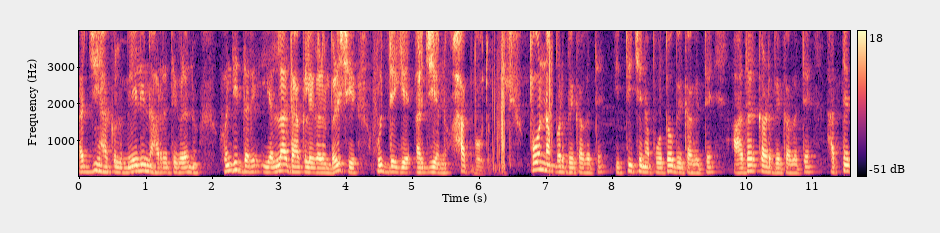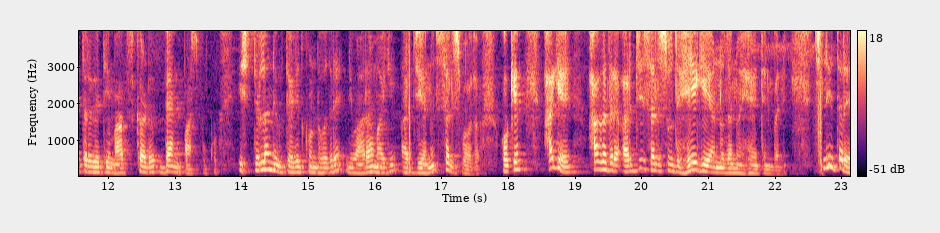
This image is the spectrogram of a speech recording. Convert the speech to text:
ಅರ್ಜಿ ಹಾಕಲು ಮೇಲಿನ ಅರ್ಹತೆಗಳನ್ನು ಹೊಂದಿದ್ದರೆ ಈ ಎಲ್ಲ ದಾಖಲೆಗಳನ್ನು ಬಳಸಿ ಹುದ್ದೆಗೆ ಅರ್ಜಿಯನ್ನು ಹಾಕ್ಬೋದು. ಫೋನ್ ನಂಬರ್ ಬೇಕಾಗುತ್ತೆ, ಇತ್ತೀಚಿನ ಫೋಟೋ ಬೇಕಾಗುತ್ತೆ, ಆಧಾರ್ ಕಾರ್ಡ್ ಬೇಕಾಗುತ್ತೆ, ಹತ್ತನೇ ತರಗತಿ ಮಾರ್ಕ್ಸ್ ಕಾರ್ಡು, ಬ್ಯಾಂಕ್ ಪಾಸ್ಬುಕ್ಕು ಇಷ್ಟೆಲ್ಲ ನೀವು ತೆಗೆದುಕೊಂಡು ಹೋದರೆ ನೀವು ಆರಾಮಾಗಿ ಅರ್ಜಿಯನ್ನು ಸಲ್ಲಿಸ್ಬೋದು. ಓಕೆ? ಹಾಗೆ, ಹಾಗಾದರೆ ಅರ್ಜಿ ಸಲ್ಲಿಸುವುದು ಹೇಗೆ ಅನ್ನೋದನ್ನು ಹೇಳ್ತೀನಿ ಬನ್ನಿ. ಸ್ನೇಹಿತರೆ,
